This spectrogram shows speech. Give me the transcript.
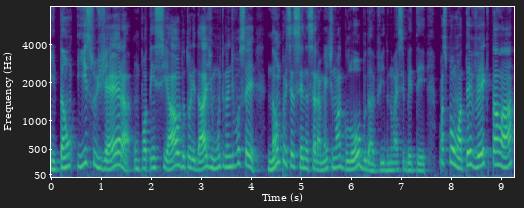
Então, isso gera um potencial de autoridade muito grande em você. Não precisa ser necessariamente numa Globo da vida, no SBT, mas pô, uma TV que tá lá,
